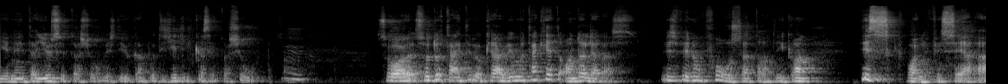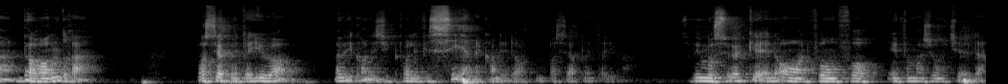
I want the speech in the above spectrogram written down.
i en intervjusituasjon hvis de ikke liker situasjonen? sant? Så, så da tenkte vi ok, vi må tenke helt annerledes. Hvis vi nå forutsetter at vi kan diskvalifisere hverandre basert på intervjuer, men vi kan ikke kvalifisere kandidaten basert på intervjuer. Så vi må søke en annen form for informasjonskilde.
